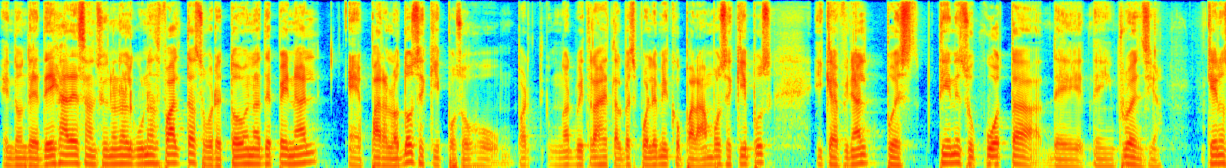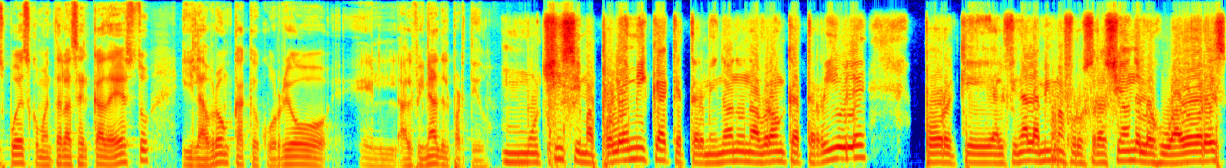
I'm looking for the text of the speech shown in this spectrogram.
en donde deja de sancionar algunas faltas, sobre todo en las de penal, eh, para los dos equipos, o un, un, arbitraje tal vez polémico para ambos equipos y que al final pues tiene su cuota de, de, influencia. ¿Qué nos puedes comentar acerca de esto y la bronca que ocurrió el, al final del partido? Muchísima polémica que terminó en una bronca terrible porque al final la misma frustración de los jugadores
